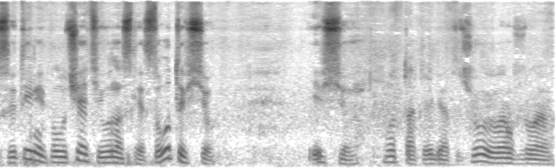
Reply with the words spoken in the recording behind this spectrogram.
святыми, получать его наследство. Вот и все. И все. Вот так, ребята, чего я вам желаю.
